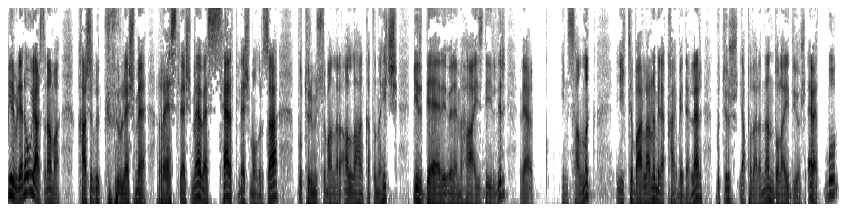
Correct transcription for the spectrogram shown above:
birbirlerine uyarsın ama karşılıklı küfürleşme, resleşme ve sertleşme olursa bu tür Müslümanlara Allah'ın katında hiç bir değeri, önemi haiz değildir ve insanlık itibarlarını bile kaybederler bu tür yapılarından dolayı diyor. Evet bu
